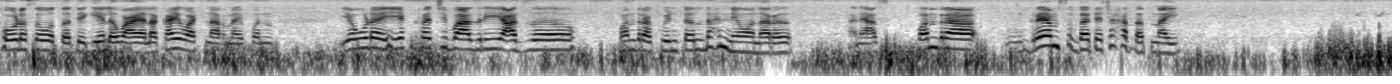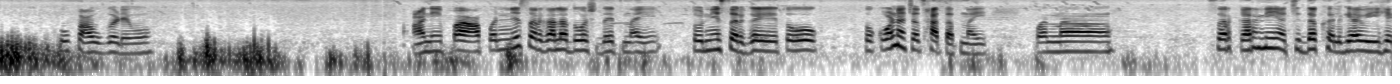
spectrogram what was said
थोडंसं होतं ते गेलं वायाला काही वाटणार नाही पण एवढं एकराची बाजरी आज पंधरा क्विंटल धान्य होणारं. आणि आज पंधरा ग्रॅमसुद्धा त्याच्या हातात नाही. खूप अवघड आहे हो. आणि पा आपण निसर्गाला दोष देत नाही. तो निसर्ग आहे तो तो कोणाच्याच हातात नाही. पण सरकारने याची दखल घ्यावी हे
